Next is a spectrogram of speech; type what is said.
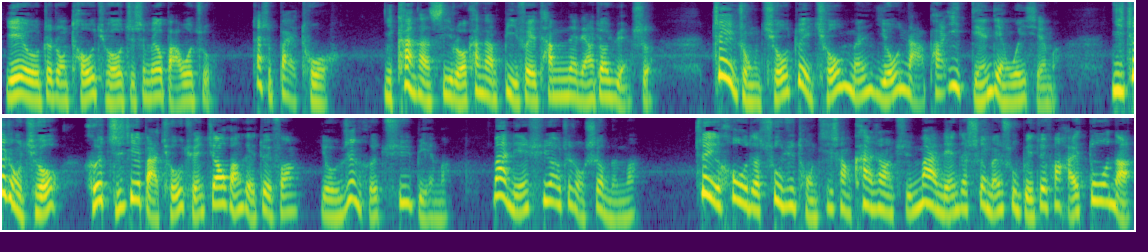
也有这种头球，只是没有把握住。但是拜托，你看看 C 罗，看看毕费他们那两脚远射，这种球对球门有哪怕一点点威胁吗？你这种球和直接把球权交还给对方有任何区别吗？曼联需要这种射门吗？最后的数据统计上看上去，曼联的射门数比对方还多呢。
